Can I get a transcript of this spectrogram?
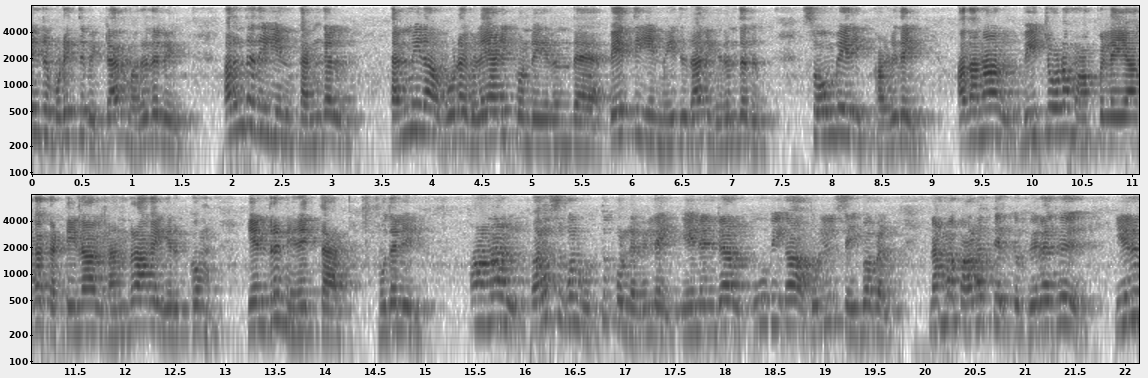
என்று முடித்து விட்டார் மருதவேல். அருந்ததியின் கண்கள் தன்மீதா கூட விளையாடி கொண்டு இருந்த பேத்தியின் மீதுதான் இருந்தது. சோம்பேறி கழுதை அதனால் வீட்டோட மாப்பிள்ளையாக கட்டினால் நன்றாக இருக்கும் என்று நினைத்தார் முதலில். ஆனால் பரசுகன் ஒத்துக்கொள்ளவில்லை. ஏனென்றால் பூவிகா தொழில் செய்பவள். நம்ம காலத்திற்கு பிறகு இரு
